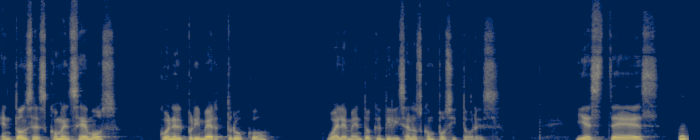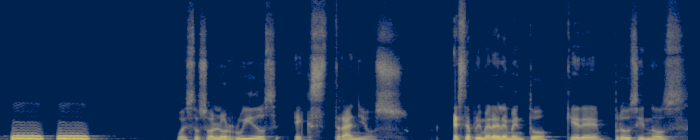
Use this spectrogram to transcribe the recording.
Entonces, comencemos con el primer truco o elemento que utilizan los compositores. Y este es... O estos son los ruidos extraños. Este primer elemento quiere producirnos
